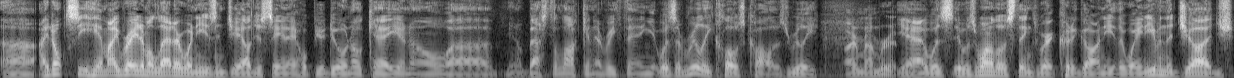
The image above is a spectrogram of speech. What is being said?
uh, I don't see him. I write him a letter when he's in jail, just saying, "I hope you're doing okay." You know, uh, you know, best of luck and everything. It was a really close call. It was really, I remember it. yeah, it was. It was one of those things where it could have gone either way. And even the judge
